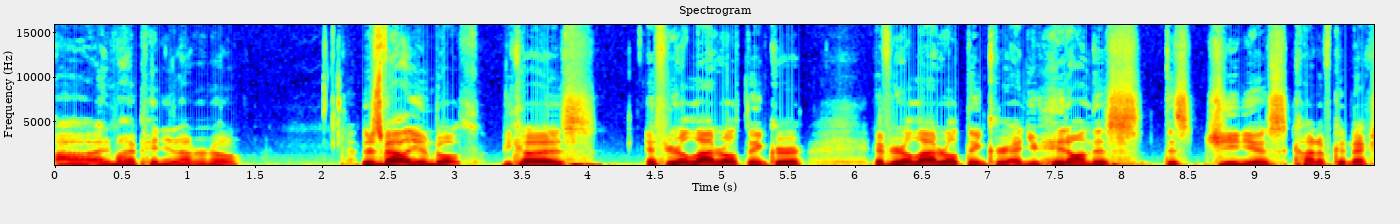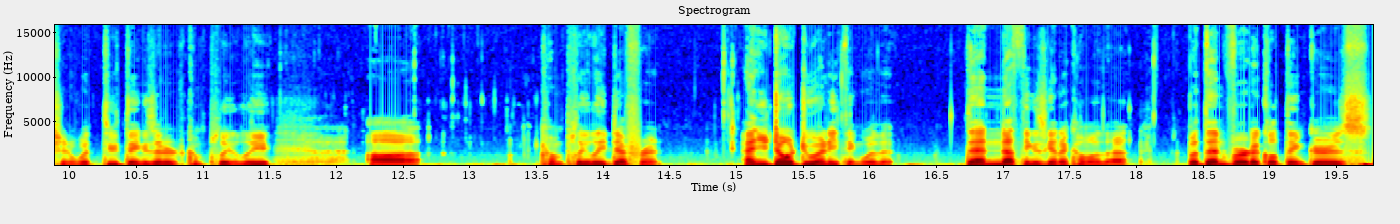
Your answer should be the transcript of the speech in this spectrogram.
uh, in my opinion, I don't know. There's value in both because if you're a lateral thinker, if you're a lateral thinker and you hit on this this genius kind of connection with two things that are completely uh completely different. And you don't do anything with it. Then nothing's going to come of that. But then vertical thinkers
